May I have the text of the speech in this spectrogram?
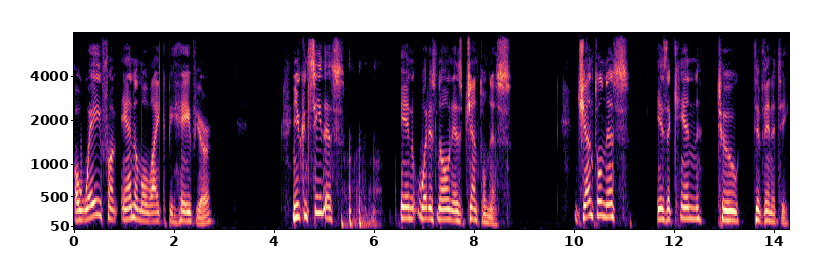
away from animal like behavior. And you can see this in what is known as gentleness. Gentleness is akin to divinity.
